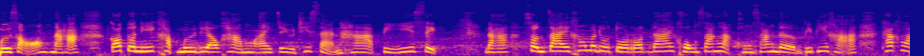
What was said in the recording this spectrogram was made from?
มือสองนะคะ ก็ตัวนี้ขับมือเดียวค่ะ ไมล์จะอยู่ที่แสนห้าปี 20 นะคะ สนใจเข้ามาดูตัวรถได้โครงสร้างหลักโครงสร้างเดิมพี่ๆค่ะ ถ้าใคร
